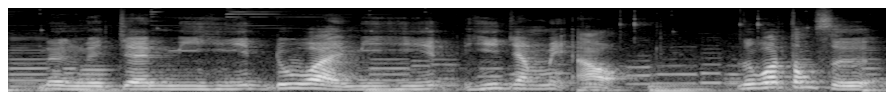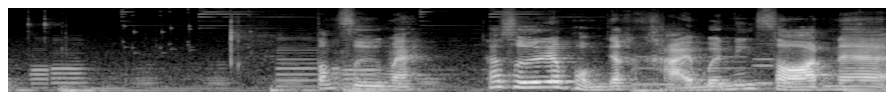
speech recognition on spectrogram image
1รีเจนมีฮีทด้วยมีฮีทฮีทยังไม่เอา หรือว่าต้องซื้อ ต้องซื้อไหมถ้าซื้อเนี่ยผมจะขายเบ r ร์ i ิงซอสนะฮะ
